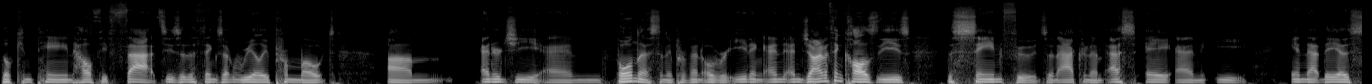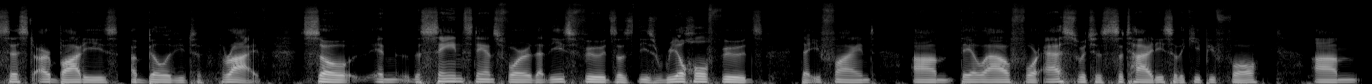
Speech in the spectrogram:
they'll contain healthy fats. These are the things that really promote um, energy and fullness, and they prevent overeating. And and Jonathan calls these the SANE foods, an acronym S A N E, in that they assist our body's ability to thrive. So, in the SANE stands for that these foods, those these real whole foods that you find, um, they allow for S, which is satiety, so they keep you full. Um,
